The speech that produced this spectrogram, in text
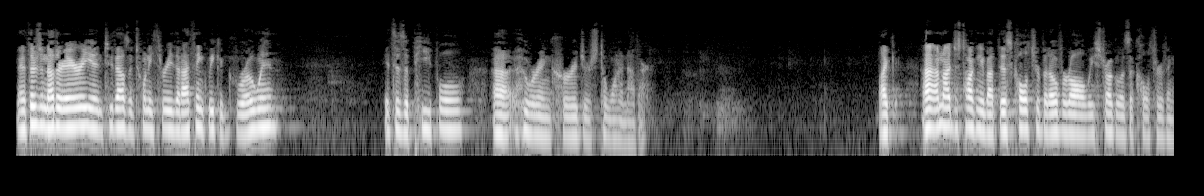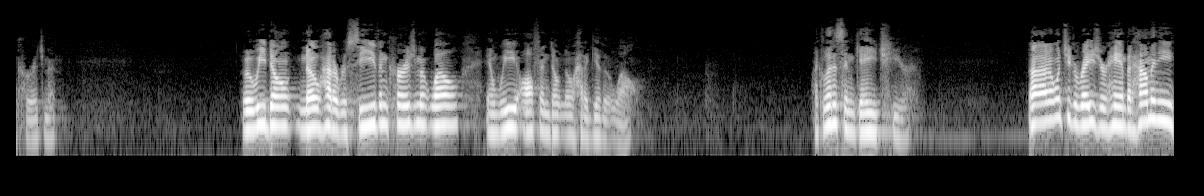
And if there's another area in 2023 that I think we could grow in, it's as a people uh, who are encouragers to one another. Like, I'm not just talking about this culture, but overall, we struggle as a culture of encouragement. We don't know how to receive encouragement well, and we often don't know how to give it well. Like, let us engage here. I don't want you to raise your hand, but how many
